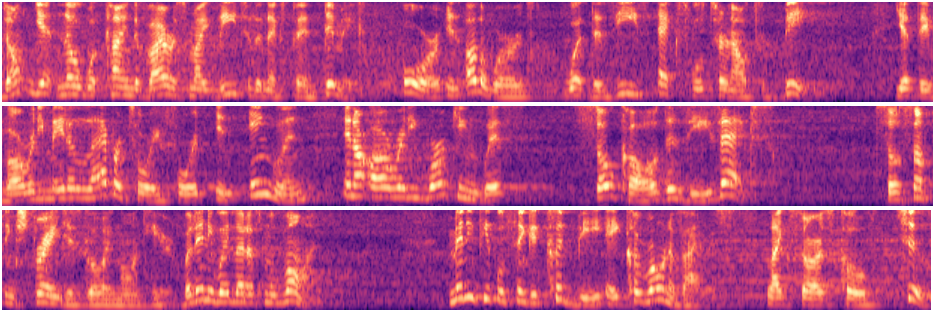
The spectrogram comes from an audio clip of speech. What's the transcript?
don't yet know what kind of virus might lead to the next pandemic, or, in other words, what disease X will turn out to be. Yet they've already made a laboratory for it in England and are already working with so called disease X. So something strange is going on here. But anyway, let us move on. Many people think it could be a coronavirus, like SARS CoV 2.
